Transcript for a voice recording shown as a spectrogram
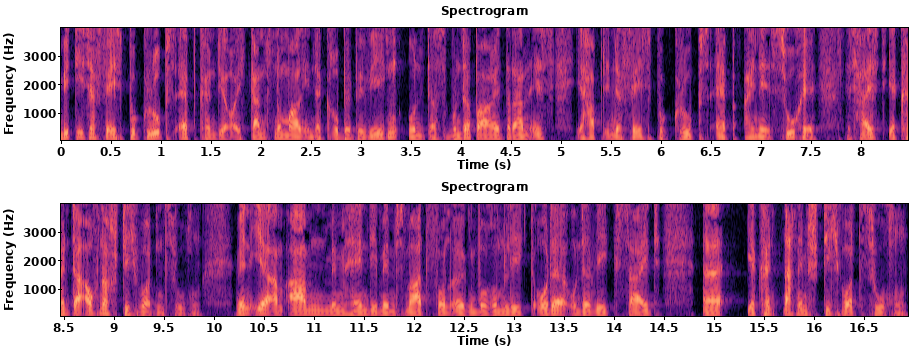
Mit dieser Facebook Groups App könnt ihr euch ganz normal in der Gruppe bewegen und das Wunderbare dran ist, ihr habt in der Facebook Groups App eine Suche. Das heißt, ihr könnt da auch nach Stichworten suchen. Wenn ihr am Abend mit dem Handy, mit dem Smartphone irgendwo rumliegt oder unterwegs seid, äh, ihr könnt nach einem Stichwort suchen.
